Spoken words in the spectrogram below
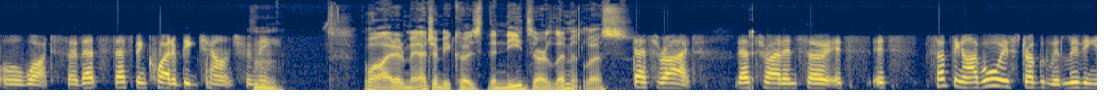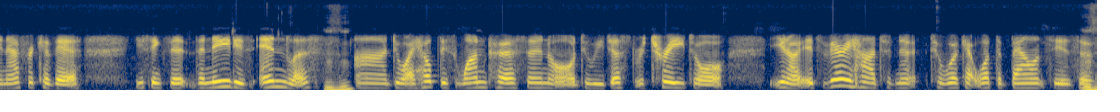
or what? So that's that's been quite a big challenge for me. Well, I'd imagine because the needs are limitless. That's right. That's right. And so it's it's something I've always struggled with living in Africa. There, you think that the need is endless. Uh, do I help this one person, or do we just retreat? Or, you know, it's very hard to know, to work out what the balance is of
